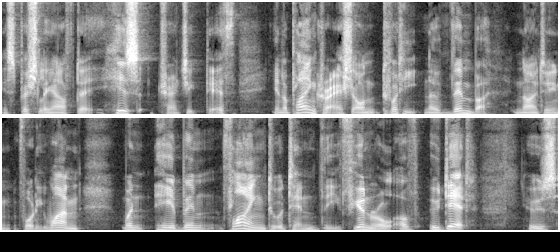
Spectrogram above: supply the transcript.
especially after his tragic death in a plane crash on 20 November 1941 when he had been flying to attend the funeral of Udet, whose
